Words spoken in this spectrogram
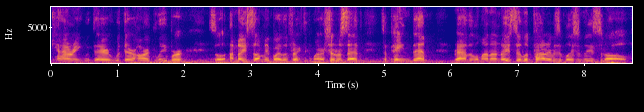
carrying, with their with their hard labor? So anoisami by the I should have said to pain them. Rather, lamana noise lepare besiv loisam Yisrael.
